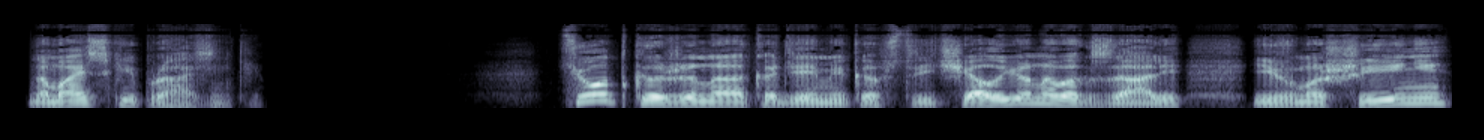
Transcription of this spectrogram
на майские праздники. Тетка, жена академика, встречала ее на вокзале и в машине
